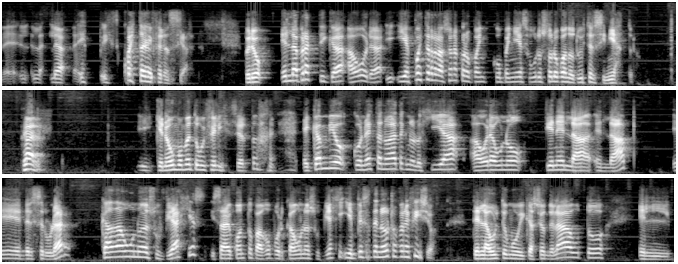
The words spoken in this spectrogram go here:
eh, cuesta diferenciar. Pero en la práctica ahora, y, después te relacionas con la compañía de seguros solo cuando tuviste el siniestro. Claro. Y que no es un momento muy feliz, ¿cierto? En cambio, con esta nueva tecnología, ahora uno tiene en la, en la app eh, del celular cada uno de sus viajes y sabe cuánto pagó por cada uno de sus viajes y empieza a tener otros beneficios. Tiene la última ubicación del auto, el,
